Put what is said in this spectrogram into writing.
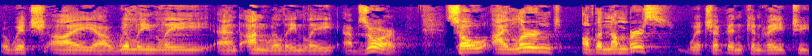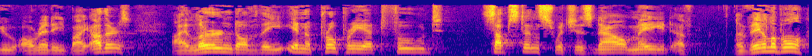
which I uh, willingly and unwillingly absorbed. So I learned of the numbers, which have been conveyed to you already by others. I learned of the inappropriate food substance, which is now made of, available.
